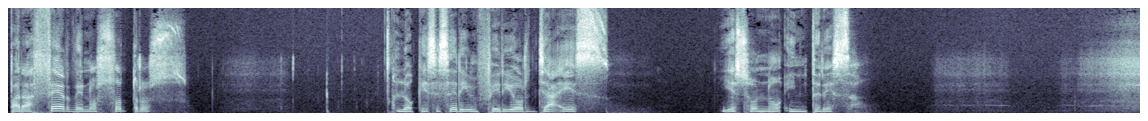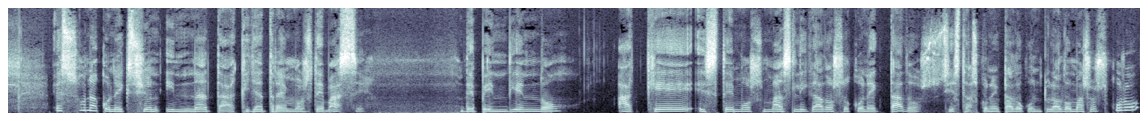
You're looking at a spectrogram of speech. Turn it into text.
para hacer de nosotros lo que ese ser inferior ya es. Y eso no interesa. Es una conexión innata que ya traemos de base, dependiendo a qué estemos más ligados o conectados, si estás conectado con tu lado más oscuro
